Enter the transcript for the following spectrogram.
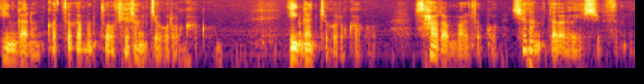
인간은 껐어가면 또 세상적으로 가고 인간적으로 가고 사람 말 듣고 세상 따라가기 쉽습니다.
